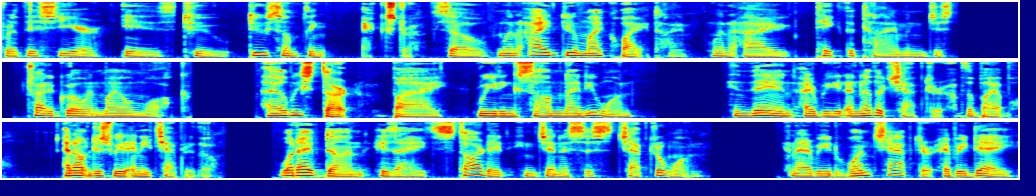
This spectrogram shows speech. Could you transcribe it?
for this year is to do something extra. So when I do my quiet time, when I take the time and just try to grow in my own walk, I always start by reading Psalm 91 and then I read another chapter of the Bible. I don't just read any chapter though. What I've done is I started in Genesis chapter 1 and I read one chapter every day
